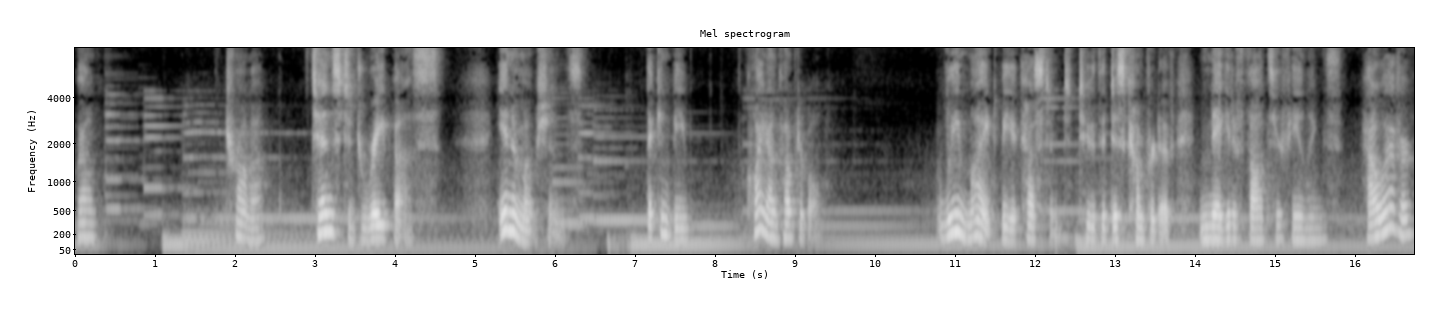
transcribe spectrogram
Well, trauma tends to drape us in emotions that can be quite uncomfortable. We might be accustomed to the discomfort of negative thoughts or feelings. However,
